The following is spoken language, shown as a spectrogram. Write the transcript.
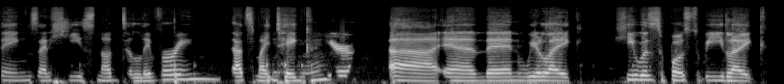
things that he's not delivering. That's my take Mhm. here. Uh, and then we're like, he was supposed to be like,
